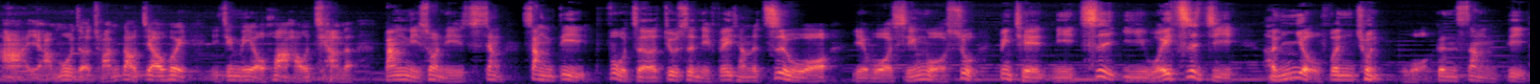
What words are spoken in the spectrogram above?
哎呀，牧者传道教会已经没有话好讲了。当你说你向上帝负责，就是你非常的自我，也我行我素，并且你自以为自己很有分寸。我跟上帝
